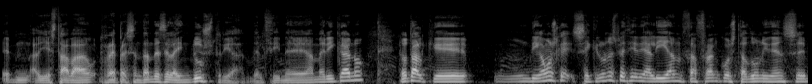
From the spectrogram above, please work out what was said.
Eh, ahí estaban representantes de la industria del cine americano. Total, que mm, digamos que se creó una especie de alianza franco-estadounidense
